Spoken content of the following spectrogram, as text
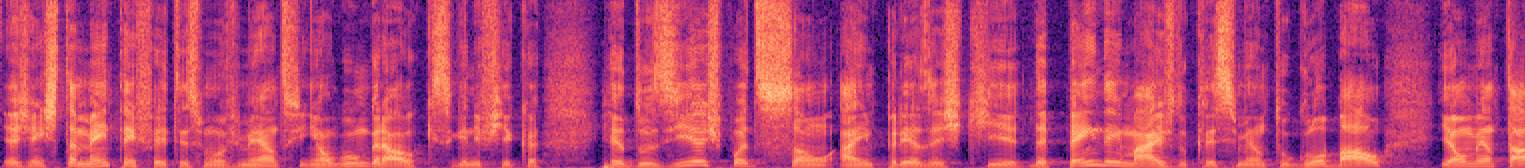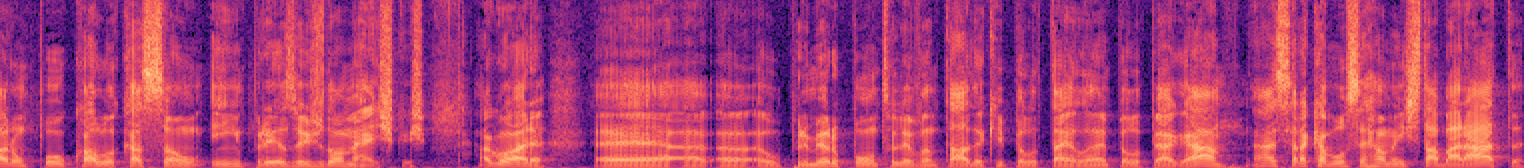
e a gente também tem feito esse movimento em algum grau, que significa reduzir a exposição a empresas que dependem mais do crescimento global e aumentar um pouco a alocação em empresas domésticas. Agora, é, a, a, o primeiro ponto levantado aqui pelo Tailan e pelo PH, ah, será que a bolsa realmente está barata?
